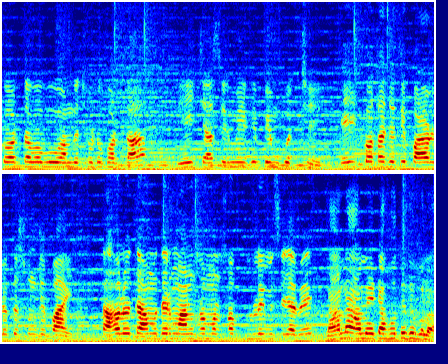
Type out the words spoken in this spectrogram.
কর্তা বাবু আমরা ছোট কর্তা এই চাষির মেয়েকে প্রেম করছে। এই কথা যদি পাড়ার লোকে শুনতে পাই তাহলে তো আমাদের মান সম্মান সব ধুলে মিশে যাবে। না না আমি এটা হতে দেবো না।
